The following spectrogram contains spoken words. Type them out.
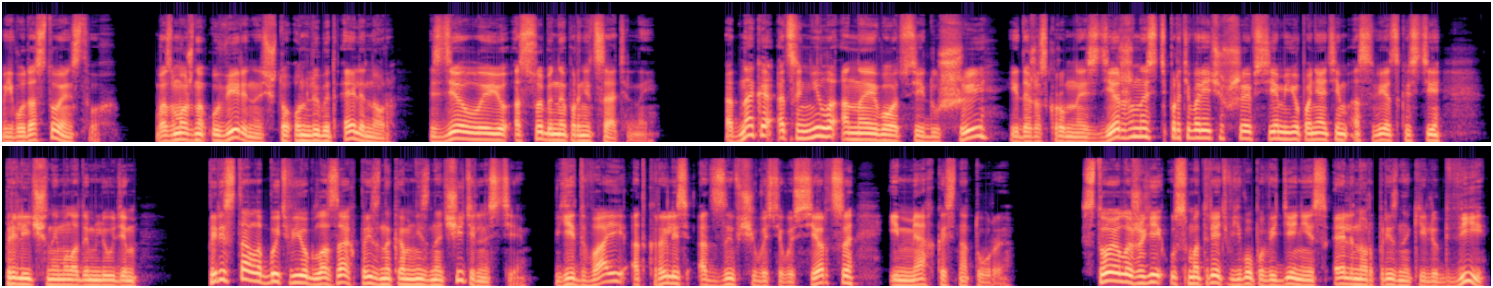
в его достоинствах. Возможно, уверенность, что он любит Эленор, сделала ее особенно проницательной. Однако оценила она его от всей души, и даже скромная сдержанность, противоречившая всем ее понятиям о светскости, приличной молодым людям, перестала быть в ее глазах признаком незначительности, едва ей открылись отзывчивость его сердца и мягкость натуры. Стоило же ей усмотреть в его поведении с Эленор признаки любви,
